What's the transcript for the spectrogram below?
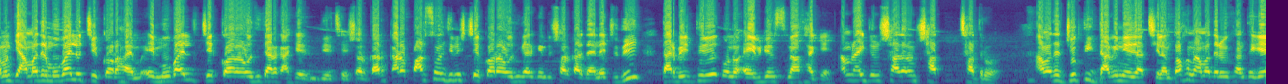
এমনকি আমাদের মোবাইলও চেক করা হয়। এই মোবাইল চেক করার অধিকার কাকে দিয়েছে সরকার? কারও পার্সোনাল জিনিস চেক করার অধিকার কিন্তু সরকার দেয় না যদি তার বিরুদ্ধে কোনো এভিডেন্স না থাকে। আমরা একজন সাধারণ ছাত্র। আমাদের যৌক্তিক দাবি নিয়ে যাচ্ছিলাম। তখন আমাদের ওইখান থেকে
